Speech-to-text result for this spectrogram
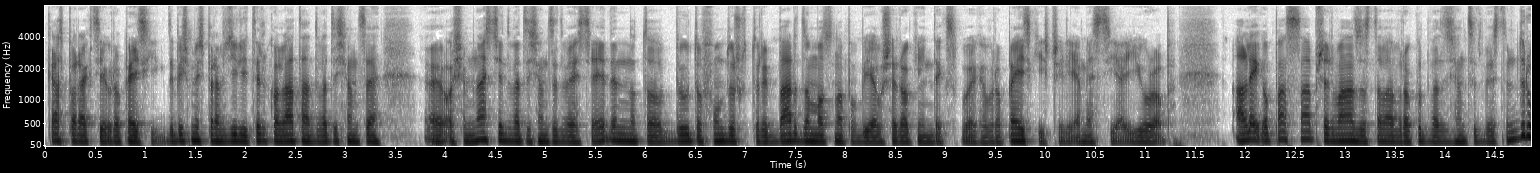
Kaspar Akcje Europejskie. Gdybyśmy sprawdzili tylko lata 2018-2021, no to był to fundusz, który bardzo mocno pobijał szeroki indeks spółek europejskich, czyli MSCI Europe ale jego pasa przerwana została w roku 2022,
